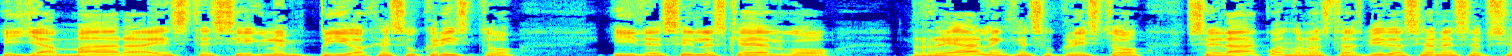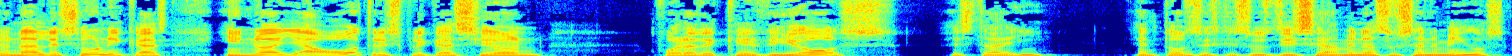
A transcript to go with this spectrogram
y llamar a este siglo impío a Jesucristo y decirles que hay algo real en Jesucristo, será cuando nuestras vidas sean excepcionales, únicas, y no haya otra explicación fuera de que Dios está ahí. Entonces Jesús dice, amen a sus enemigos.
